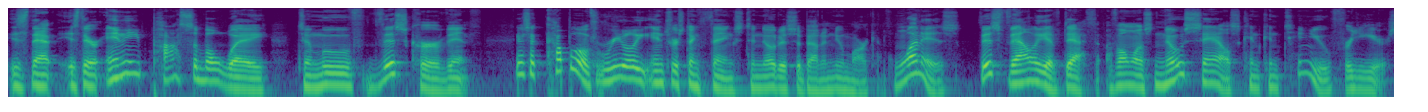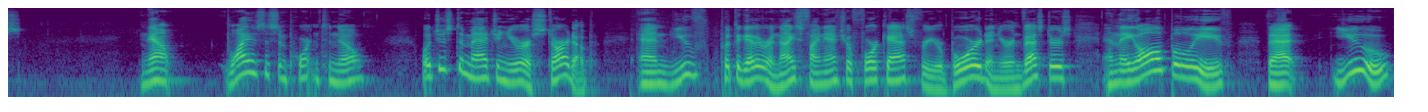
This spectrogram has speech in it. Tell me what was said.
is that is there any possible way to move this curve in? There's a couple of really interesting things to notice about a new market. One is this valley of death of almost no sales can continue for years. Now, why is this important to know? Well, just imagine you're a startup and you've put together a nice financial forecast for your board and your investors, and they all believe that you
